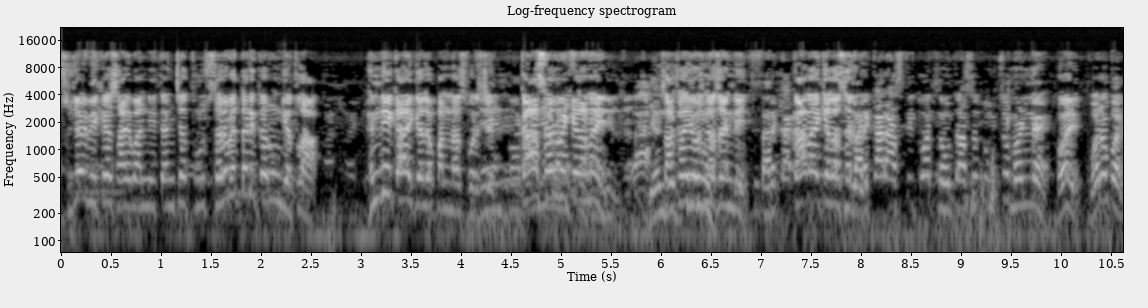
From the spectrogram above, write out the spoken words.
सुजय विखे साहेबांनी त्यांच्या थ्रू सर्वे तरी करून घेतला ह्यांनी काय केलं पन्नास वर्ष? का सर्वे केला नाही? साखर योजनाच्यांनी का नाही केला सर्वे? सरकार अस्तित्वात नव्हतं असं तुमचं म्हणणं आहे. होय. बरोबर.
